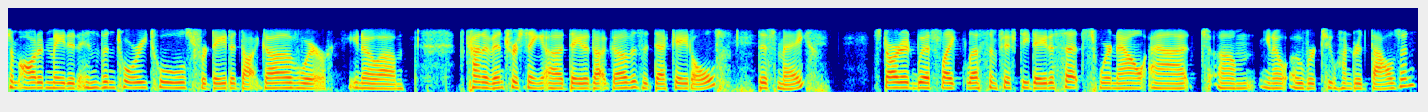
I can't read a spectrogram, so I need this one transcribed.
some automated inventory tools for data.gov, where, you know, um, it's kind of interesting. Uh, data.gov is a decade old this May started with like less than 50 data sets. We're now at um, you know over 200,000.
